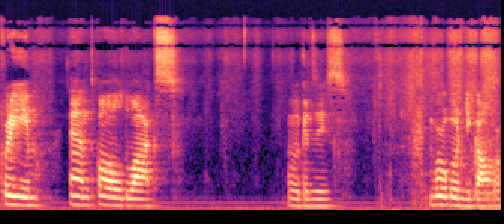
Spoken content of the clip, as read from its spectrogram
Cream and old wax. Look at this. Burgundy color.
